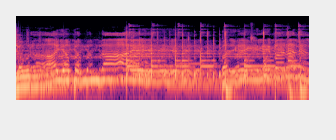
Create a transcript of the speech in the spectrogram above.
ಚೌರಾಯ ಬಂದಾರೆ ಬರಿಗೈಲಿ ಬರಲಿಲ್ಲ.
